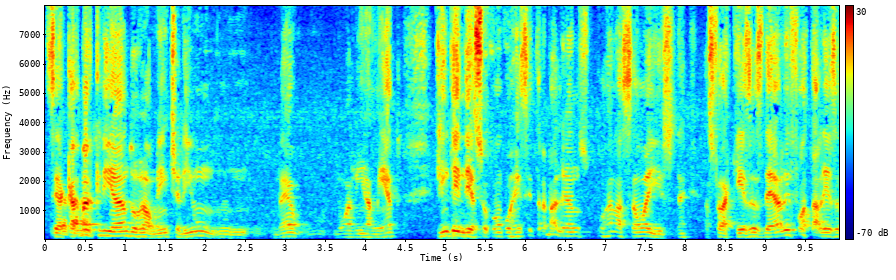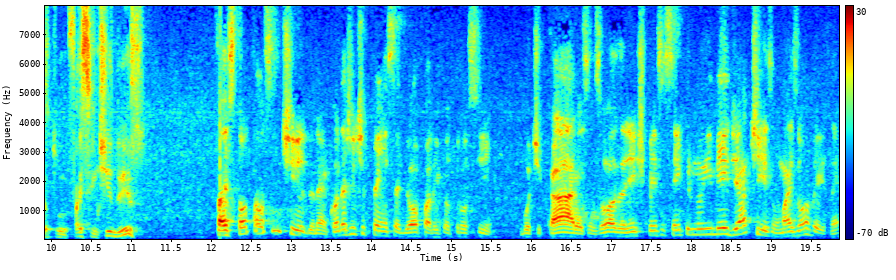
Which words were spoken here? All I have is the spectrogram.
você acaba criando realmente ali um, um, né, no alinhamento de entender a sua concorrência e trabalhando com relação a isso, né? As fraquezas dela e fortaleza tudo. Faz sentido isso? Faz total sentido, né? Quando a gente pensa, igual eu falei que eu trouxe Boticário, essas rosas, a gente pensa sempre no imediatismo, mais uma vez, né?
